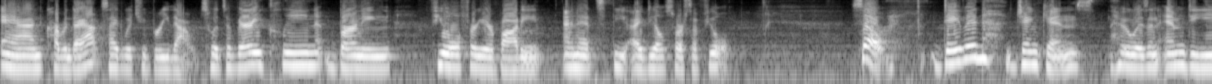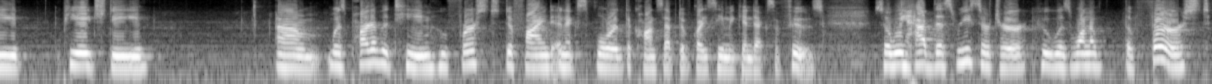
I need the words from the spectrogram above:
and carbon dioxide, which you breathe out. So it's a very clean burning fuel for your body, and it's the ideal source of fuel. So, David Jenkins, who is an MD, PhD, um, was part of a team who first defined and explored the concept of glycemic index of foods. So we have this researcher who was one of the first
